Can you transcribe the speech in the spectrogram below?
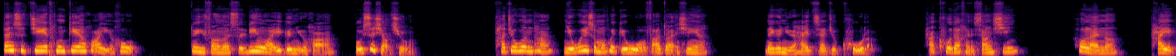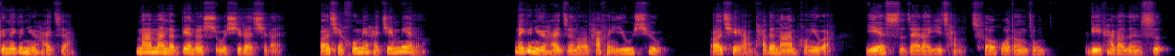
但是接通电话以后，对方呢是另外一个女孩，不是小秋。他就问他：“你为什么会给我发短信呀？”那个女孩子啊就哭了，她哭得很伤心。后来呢，他也跟那个女孩子啊，慢慢的变得熟悉了起来，而且后面还见面了。那个女孩子呢，她很优秀，而且呀，她的男朋友啊也死在了一场车祸当中，离开了人世。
